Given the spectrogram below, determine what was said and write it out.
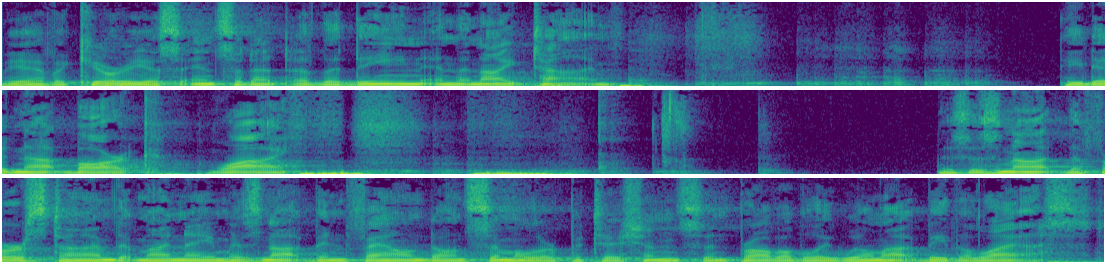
We have a curious incident of the dean in the nighttime. He did not bark. Why? This is not the first time that my name has not been found on similar petitions and probably will not be the last.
